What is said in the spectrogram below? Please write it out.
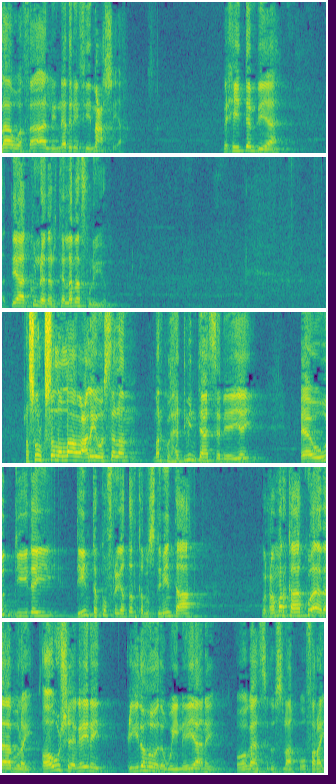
laa wafaa'a linadrin fii macsiya. Wixii dembi ah haddii aada ku nadarta lama fuliyo. Rasuulku sala allahu calayhi wasalam markuu hadmintaa sameeyey ee uu u diiday diinta kufriga dadka muslimiinta ah wuxuu markaa ku abaabulay oo u sheegay inay ciidahooda weyneeyaanay oogaan siduu islaamku u faray.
